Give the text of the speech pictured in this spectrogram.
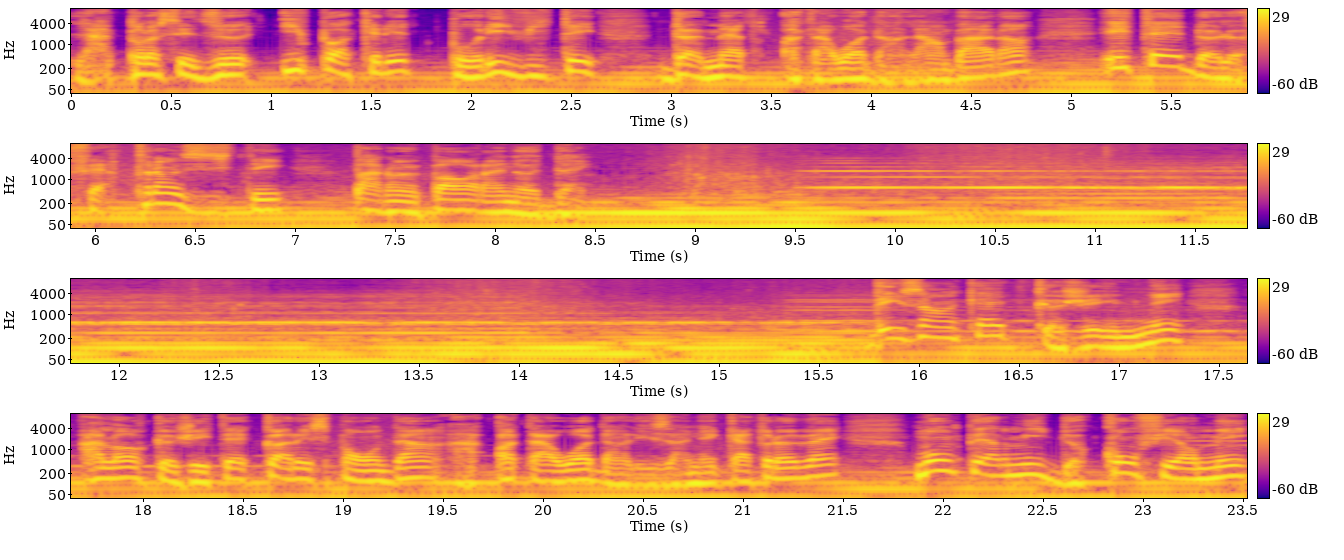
la procédure hypocrite pour éviter de mettre Ottawa dans l'embarras était de le faire transiter par un port anodin. Des enquêtes que j'ai menées alors que j'étais correspondant à Ottawa dans les années 80 m'ont permis de confirmer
